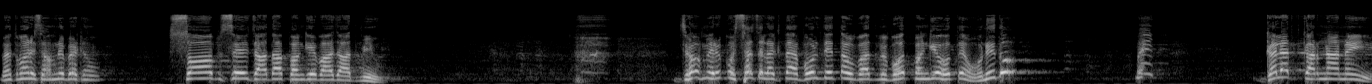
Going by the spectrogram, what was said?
मैं तुम्हारे सामने बैठा हूँ। सबसे ज़्यादा पंगेबाज आदमी हूँ। जो मेरे को सच लगता है, बोल देता हूँ, बाद में बहुत पंगे होते हैं, होने दो। मैं गलत करना नहीं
